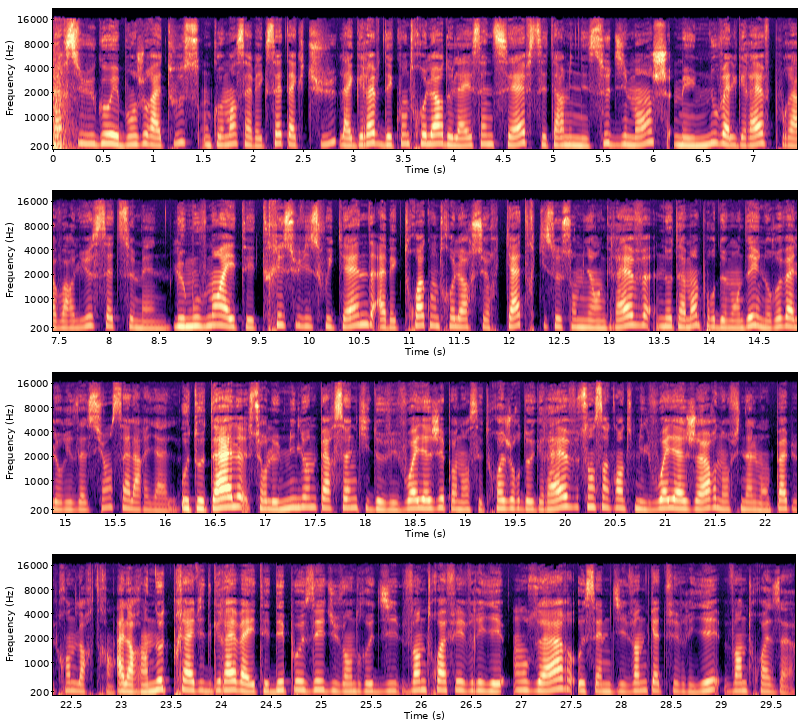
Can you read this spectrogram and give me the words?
Merci Hugo et bonjour à tous. On commence avec cette actu. La grève des contrôleurs de la SNCF s'est terminée ce dimanche, mais une nouvelle grève pourrait avoir lieu cette semaine. Le mouvement a été très suivi ce week-end avec trois contrôleurs sur quatre qui se sont mis en grève, notamment pour demander une revalorisation salariale. Au total, sur le million de personnes qui devaient voyager pendant ces trois jours de grève, 150 000 voyageurs n'ont finalement pas pu prendre leur train. Alors un autre préavis de grève a été déposé du vendredi 23 février 11h au samedi 24 février 23h.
